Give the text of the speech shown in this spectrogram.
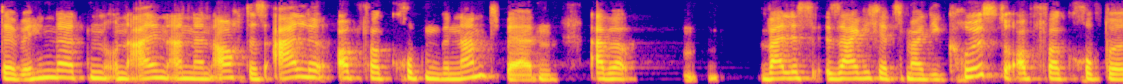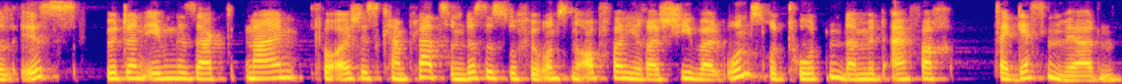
der Behinderten und allen anderen auch, dass alle Opfergruppen genannt werden. Aber weil es, sage ich jetzt mal, die größte Opfergruppe ist, wird dann eben gesagt, nein, für euch ist kein Platz. Und das ist so für uns eine Opferhierarchie, weil unsere Toten damit einfach vergessen werden.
